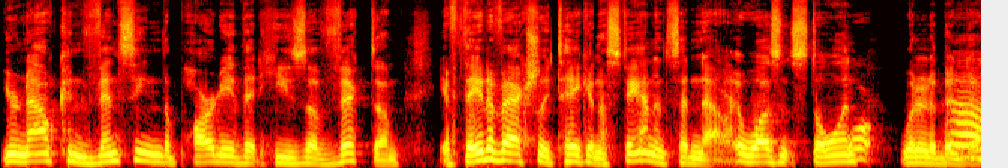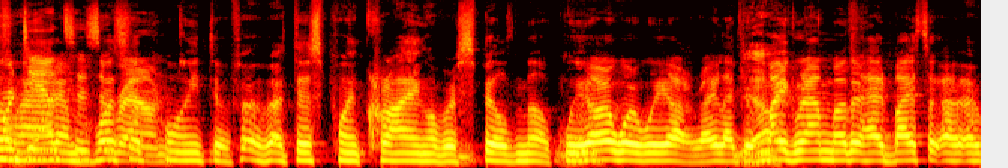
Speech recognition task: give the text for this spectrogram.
you're now convincing the party that he's a victim. If they'd have actually taken a stand and said, no, it wasn't stolen, or, would it have been oh, different? Or dances what's around. the point of, of, at this point, crying over spilled milk? We are where we are, right? Like yeah. if my grandmother had bicycle, uh,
